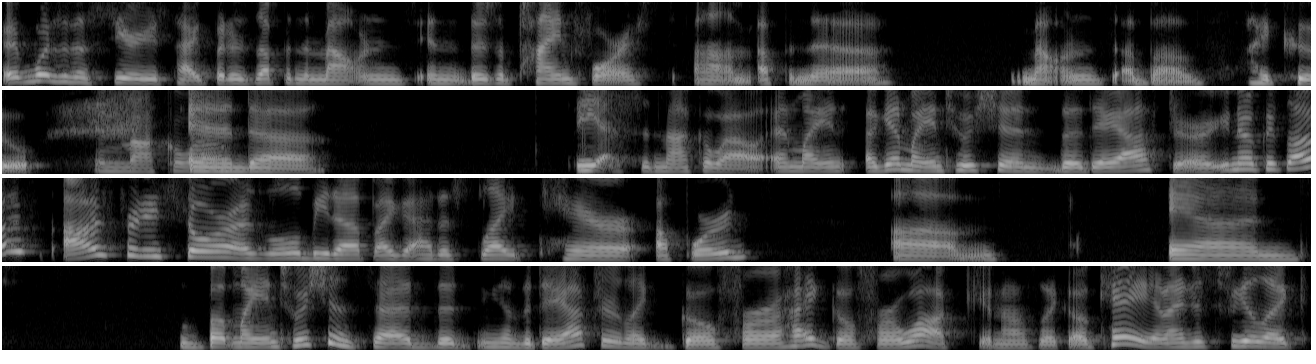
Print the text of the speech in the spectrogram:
it wasn't a serious hike but it was up in the mountains in there's a pine forest um, up in the mountains above haiku. In Makawao. and uh, yes in Makawao. and my again my intuition the day after you know because i was i was pretty sore. I was a little beat up. I had a slight tear upwards. Um, and but my intuition said that you know the day after like go for a hike go for a walk. And i was like okay. And i just feel like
